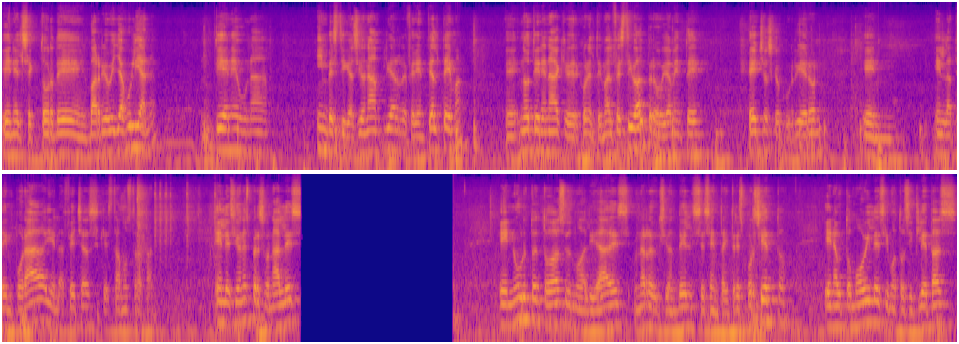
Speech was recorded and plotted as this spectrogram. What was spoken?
en el sector del barrio Villa Juliana. Tiene una investigación amplia referente al tema. Eh, no tiene nada que ver con el tema del festival, pero obviamente hechos que ocurrieron en, en la temporada y en las fechas que estamos tratando. En lesiones personales en hurto en todas sus modalidades una reducción del 63%, en automóviles y motocicletas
